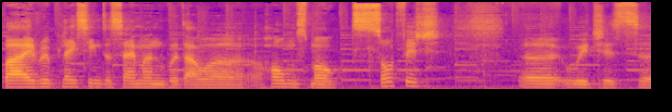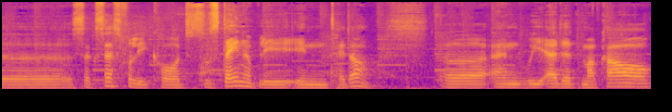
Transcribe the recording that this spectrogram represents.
by replacing the salmon with our home smoked swordfish uh, which is uh, successfully caught sustainably in Taidong. Uh, and we added Maqaw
